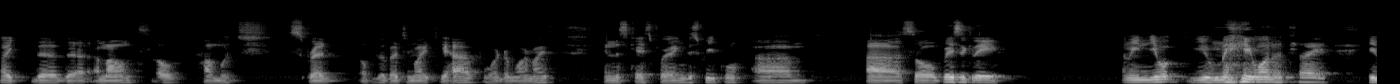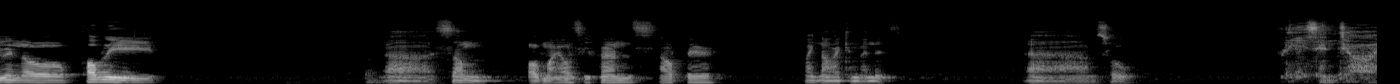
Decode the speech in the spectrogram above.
like the the amount of how much spread of the Vegemite you have or the Marmite, in this case for English people. Um, uh, so basically, I mean you you may want to try even though probably uh, some of my Aussie friends out there might not recommend it. Um, so please enjoy.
